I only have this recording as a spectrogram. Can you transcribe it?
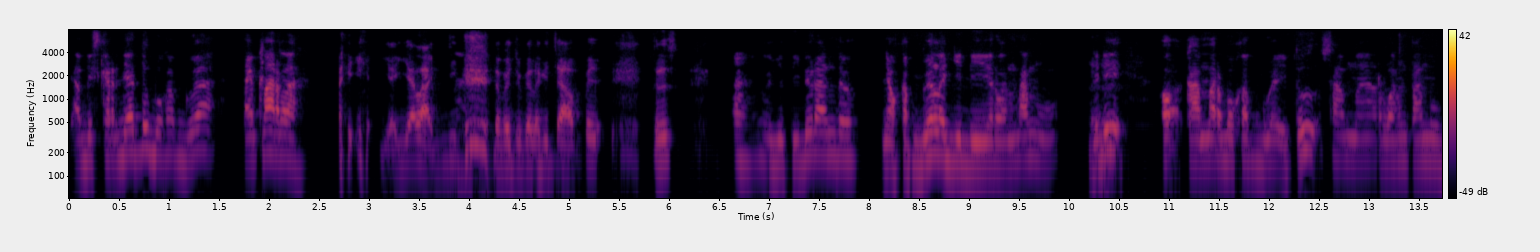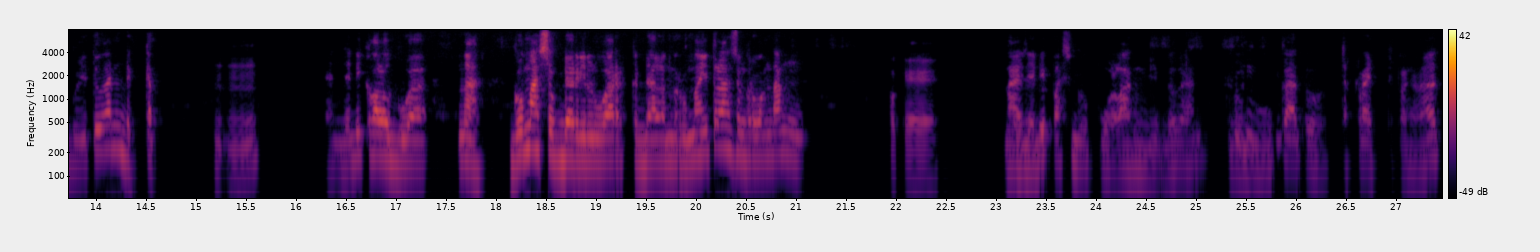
abis kerja tuh bokap gue tepar lah. Iya, iya iyalah anjing. Namanya juga lagi capek. Terus? Ah lagi tiduran tuh. Nyokap gue lagi di ruang tamu. Jadi kok kamar bokap gue itu sama ruang tamu gue itu kan deket. Mm-mm. kan jadi kalau gue nah gue masuk dari luar ke dalam rumah itu langsung ke ruang tamu. Oke. Nah, Terus jadi pas gue pulang gitu kan, gue buka tuh, cekrek, cekrek,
